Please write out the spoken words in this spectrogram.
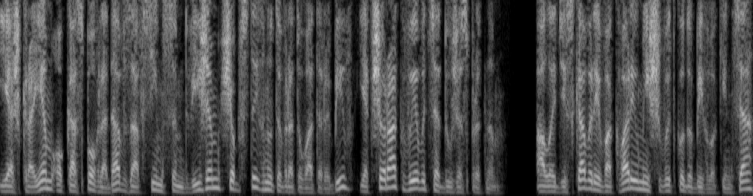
Я ж краєм ока споглядав за всім цим двіжем, щоб встигнути врятувати рибів, якщо рак виявиться дуже спритним. Але Діскавері в акваріумі швидко добігло кінця,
